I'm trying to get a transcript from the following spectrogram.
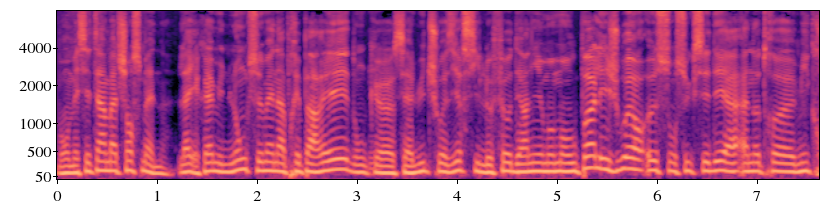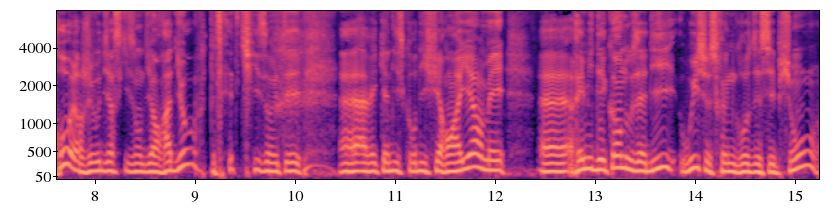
Bon, mais c'était un match en semaine. Là, il y a quand même une longue semaine à préparer, Mm. donc euh, c'est à lui de choisir s'il le fait au dernier moment ou pas. Les joueurs, eux, sont succédés à, à notre euh, micro. Alors, je vais vous dire ce qu'ils ont dit en radio. Peut-être qu'ils ont été euh, avec un discours différent ailleurs, mais euh, Rémi Descamps nous a dit oui, ce serait une grosse déception.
